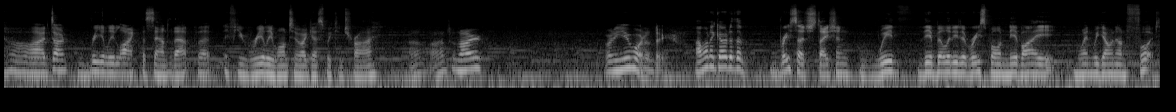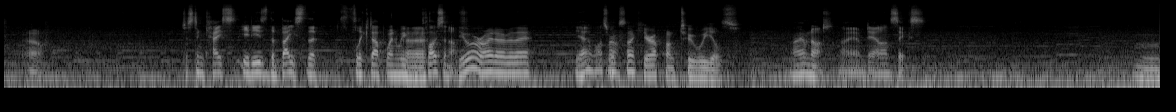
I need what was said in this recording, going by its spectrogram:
Oh, I don't really like the sound of that, but if you really want to, I guess we can try. Well, I don't know. What do you want to do? I want to go to the research station with the ability to respawn nearby when we go in on foot. Oh. Just in case it is the base that flicked up when we were Uh, close enough. You alright over there? Yeah, what's wrong? Looks like you're up on two wheels. I am not. I am down on six. Hmm.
